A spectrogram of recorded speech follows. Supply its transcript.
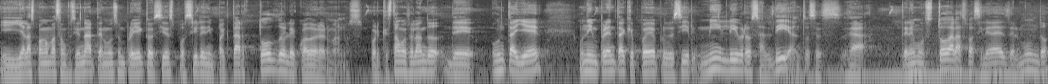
y ya las pongamos a funcionar, tenemos un proyecto, si es posible, de impactar todo el Ecuador, hermanos, porque estamos hablando de un taller, una imprenta que puede producir mil libros al día, entonces, o sea, tenemos todas las facilidades del mundo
